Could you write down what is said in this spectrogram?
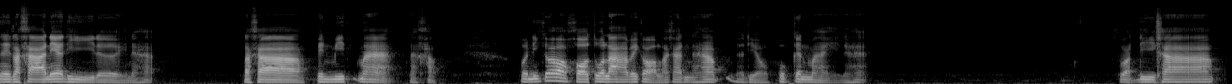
ในราคาเนี้ยดีเลยนะฮะ ราคาเป็นมิตรมากนะครับ วันนี้ก็ขอตัวลาไปก่อนแล้วกันนะครับแล้วเดี๋ยวพบกันใหม่นะฮะ สวัสดีครับ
